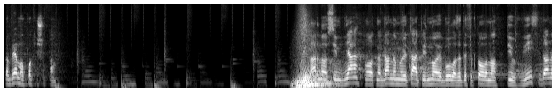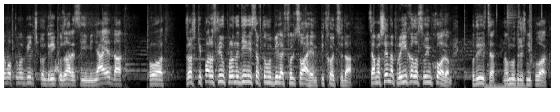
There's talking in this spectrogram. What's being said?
проблема поки що там. Гарного всім дня. От на даному етапі мною було задефектовано піввісь в даному автомобільчику. Андрійко зараз її міняє. Да. От. Трошки пару слів про надійність автомобіля Volkswagen. Підходь сюди. Ця машина проїхала своїм ходом. Подивіться на внутрішній кулак.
